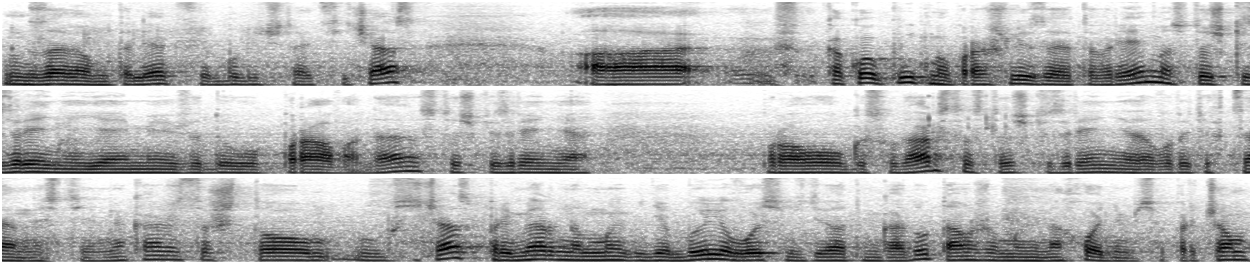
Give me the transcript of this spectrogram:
назовем это лекцией, буду читать сейчас. А какой путь мы прошли за это время с точки зрения, я имею в виду права, да, с точки зрения правового государства, с точки зрения вот этих ценностей. Мне кажется, что сейчас примерно мы где были в 89 году, там же мы и находимся. Причем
